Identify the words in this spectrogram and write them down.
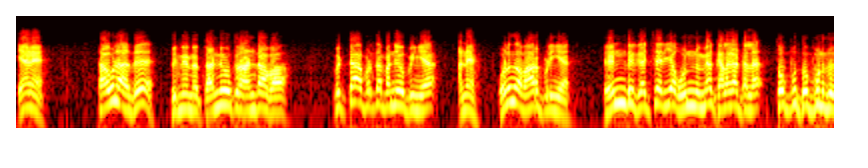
ஏனே தவுளா அது? பின்ன என்ன தண்ணி ஊத்துற அண்டாவா? விட்டா அப்படித்தான் பண்ணி வைப்பீங்க. அண்ணே ஒழுங்கா வாரப்பிடிங்க. ரெண்டு கச்சேரியா ஒண்ணுமே கலகாட்டல. தொப்பு தொப்புனுது.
